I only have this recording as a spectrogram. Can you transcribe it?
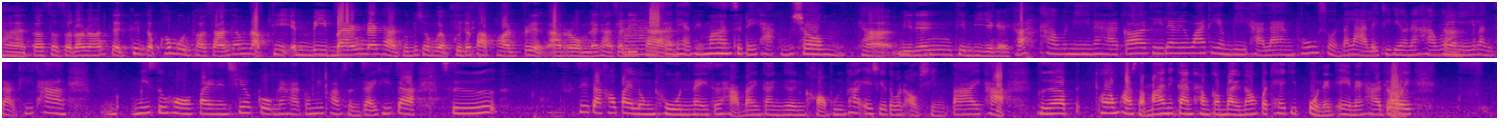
ค่ะ ก็สดๆร้อนๆเกิดขึ้นกับข้อมูลข่าวสารสำหรับ TMB Bank นะคะ คุณผู้ชมกับคุณนภาพรเปลืองอารมณ์นะคะ สวัสดีค่ะ สวัสดีค่ะพี่มอน สวัสดีค่ะคุณผู้ชม ค่ะ มีเรื่อง TMB ยังไงคะ ค่ะวันนี้นะคะ ก็ที่เรียกได้ว่า TMB ค่ะแรงพุ่งสวนตลาดเลยทีเดียวนะคะ วันนี้หลังจากที่ทาง Mizuho Financial Group นะคะ ก็มีความสนใจที่จะซื้อที่จะเข้าไปลงทุนในสถาบันการเงินของภูมิภาคเอเชียตะวันออกเฉียงใต้ค่ะ เพื่อเพิ่มความสามารถในการทำกำไรนอกประเทศญี่ปุ่นนั่นเองนะคะ โดย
